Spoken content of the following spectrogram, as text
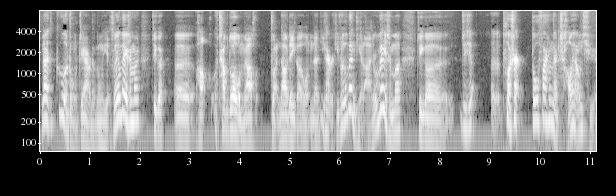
那各种这样的东西，所以为什么这个呃好，差不多我们要转到这个我们的一开始提出的问题了，就是为什么这个这些呃破事儿都发生在朝阳区？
